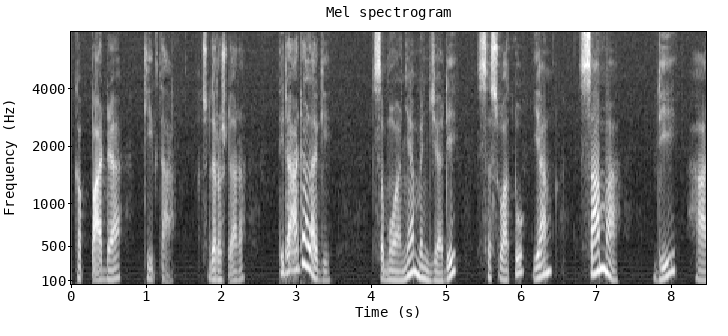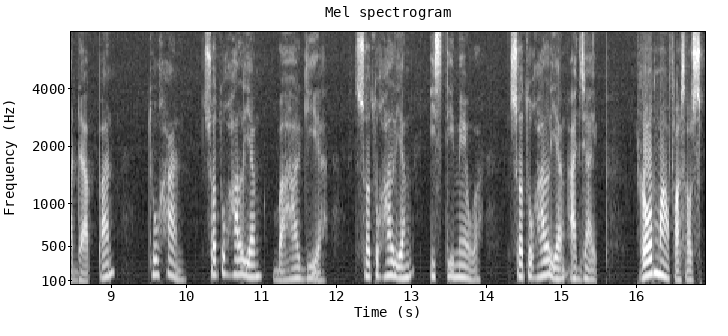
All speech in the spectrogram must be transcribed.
kepada kita. Saudara-saudara, tidak ada lagi. Semuanya menjadi sesuatu yang sama di hadapan Tuhan suatu hal yang bahagia, suatu hal yang istimewa, suatu hal yang ajaib. Roma pasal 10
